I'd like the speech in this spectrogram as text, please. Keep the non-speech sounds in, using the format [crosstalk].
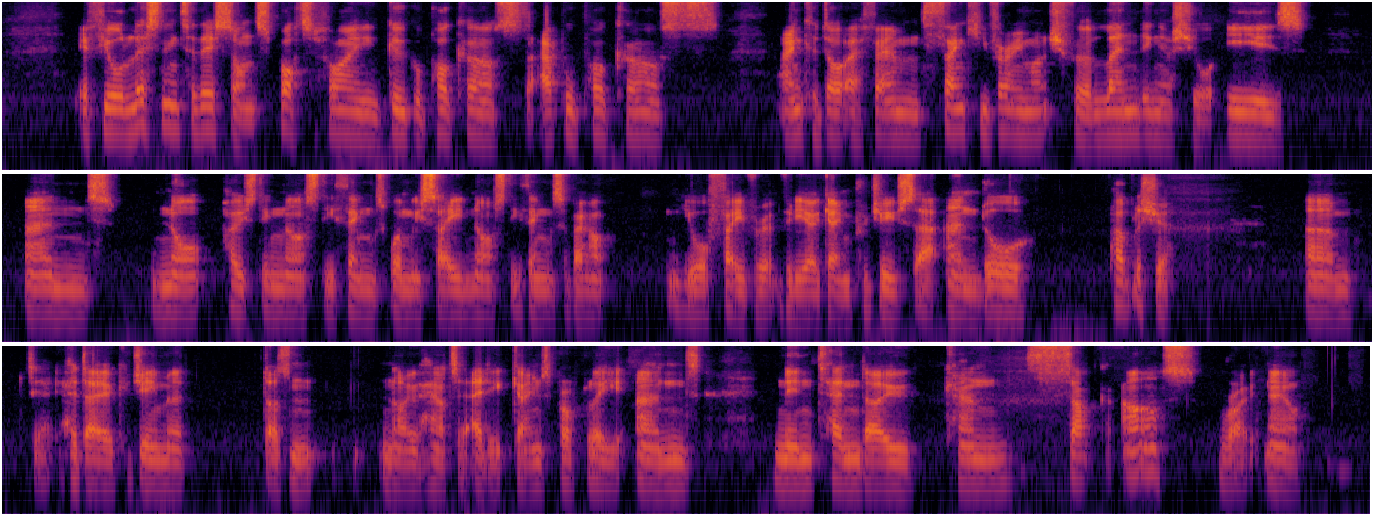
If you're listening to this on Spotify, Google Podcasts, Apple Podcasts, Anchor.fm, thank you very much for lending us your ears and not posting nasty things when we say nasty things about your favorite video game producer and or publisher. Um, Hideo Kojima doesn't know how to edit games properly, and Nintendo can suck ass right now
